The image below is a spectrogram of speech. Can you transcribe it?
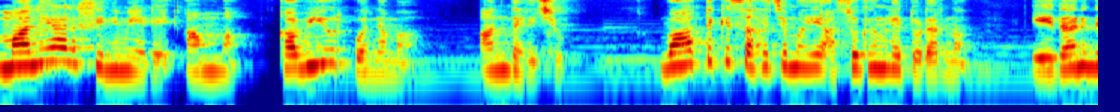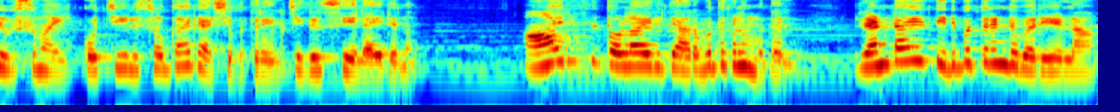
മലയാള സിനിമയുടെ അമ്മ കവിയൂർ പൊന്നമ്മ അന്തരിച്ചു. വാർദ്ധക്യ സഹജമായ അസുഖങ്ങളെ തുടർന്ന് ഏതാനും ദിവസമായി കൊച്ചിയിൽ സ്വകാര്യ ആശുപത്രിയിൽ ചികിത്സയിലായിരുന്നു. ആയിരത്തി തൊള്ളായിരത്തി അറുപതുകൾ മുതൽ രണ്ടായിരത്തി ഇരുപത്തിരണ്ട് വരെയുള്ള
